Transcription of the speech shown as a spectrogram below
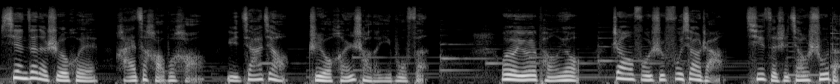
现在的社会，孩子好不好与家教只有很少的一部分。我有一位朋友，丈夫是副校长，妻子是教书的，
